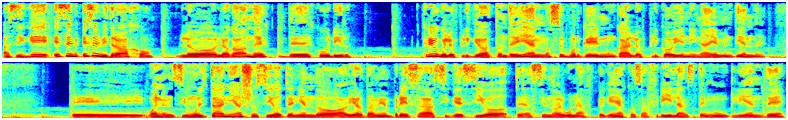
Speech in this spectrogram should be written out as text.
Así que ese, ese es mi trabajo, lo acaban de, descubrir. Creo que lo expliqué bastante bien, no sé por qué nunca lo explico bien y nadie me entiende. Eh, bueno, en simultáneo yo sigo teniendo abierta mi empresa, así que sigo haciendo algunas pequeñas cosas freelance. Tengo un cliente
